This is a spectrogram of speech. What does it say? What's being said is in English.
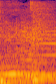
you.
